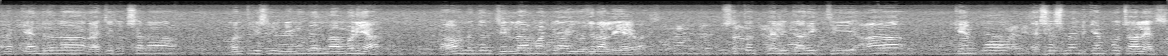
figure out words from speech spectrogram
અને કેન્દ્રના રાજ્યકક્ષાના મંત્રી શ્રી નીમુબેન બાંભણિયા ભાવનગર જિલ્લા માટે આ યોજના લઈ આવ્યા છે. સતત પહેલી તારીખથી આ કેમ્પો, એસેસમેન્ટ કેમ્પો ચાલે છે.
